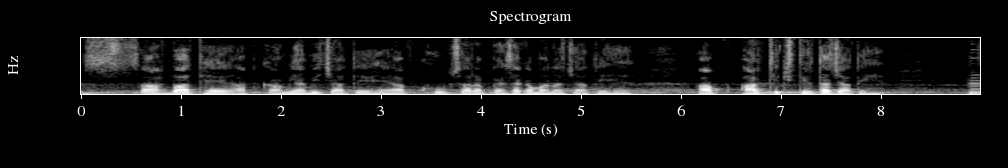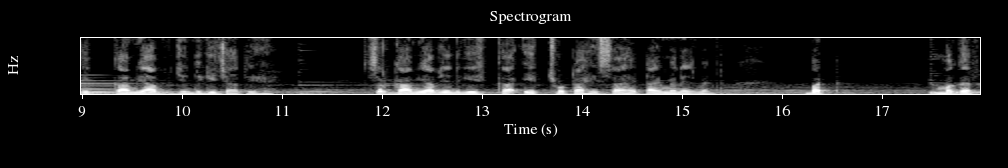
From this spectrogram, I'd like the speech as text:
साफ़ बात है, आप कामयाबी चाहते हैं, आप खूब सारा पैसा कमाना चाहते हैं, आप आर्थिक स्थिरता चाहते हैं, एक कामयाब ज़िंदगी चाहते हैं। तो सर, कामयाब ज़िंदगी का एक छोटा हिस्सा है टाइम मैनेजमेंट बट मगर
